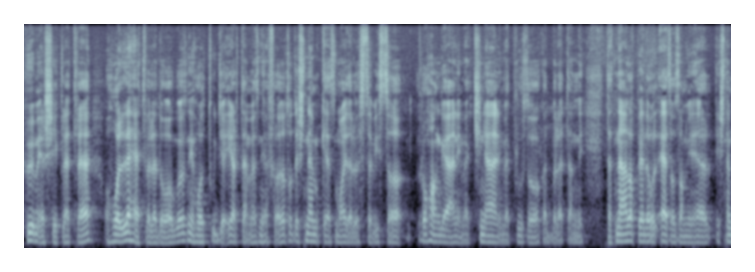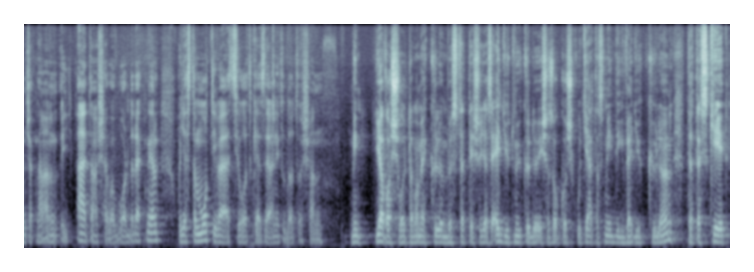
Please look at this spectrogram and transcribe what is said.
hőmérsékletre, ahol lehet vele dolgozni, ahol tudja értelmezni a feladatot, és nem kezd majd először vissza rohangálni, meg csinálni, meg plusz dolgokat beletenni. Tehát nála például ez az, ami el, és nem csak nálam, így általánosságban a bordereknél, hogy ezt a motivációt kezelni tudatosan mint javasoltam a megkülönböztetés, hogy az együttműködő és az okos kutyát azt mindig vegyük külön, tehát ez két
